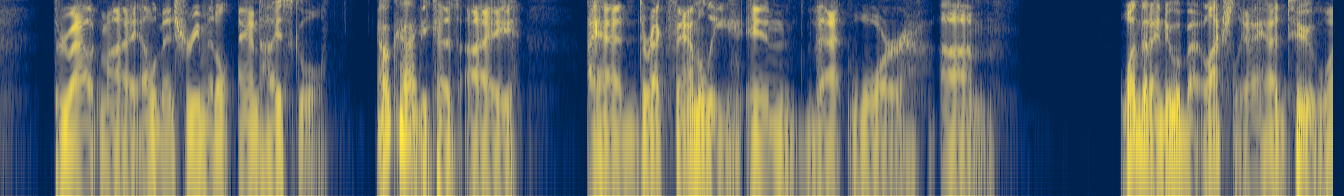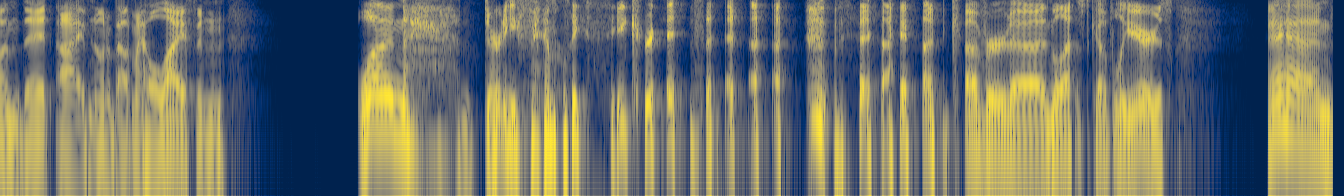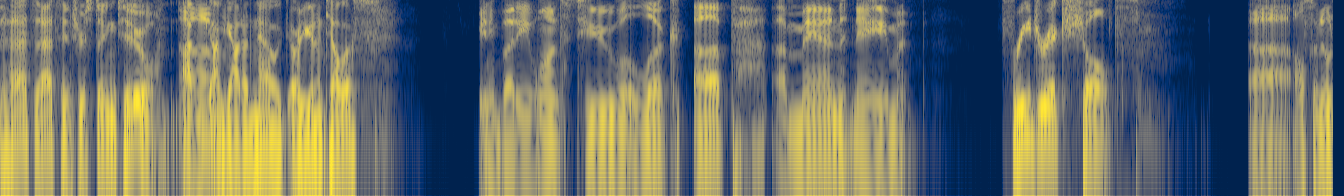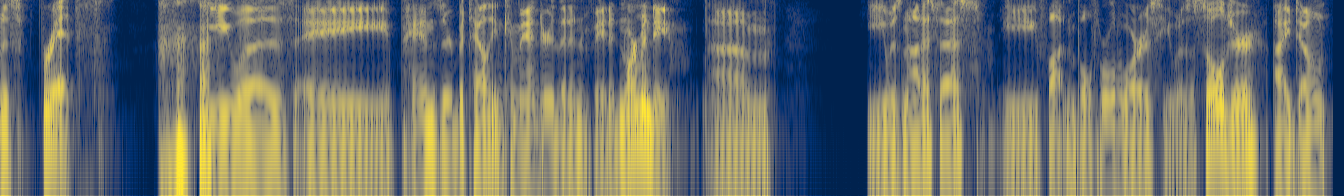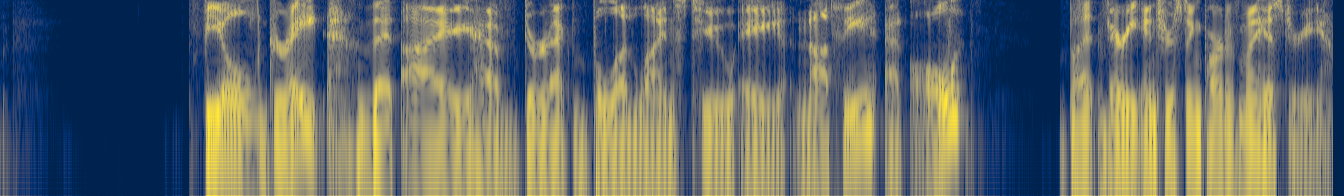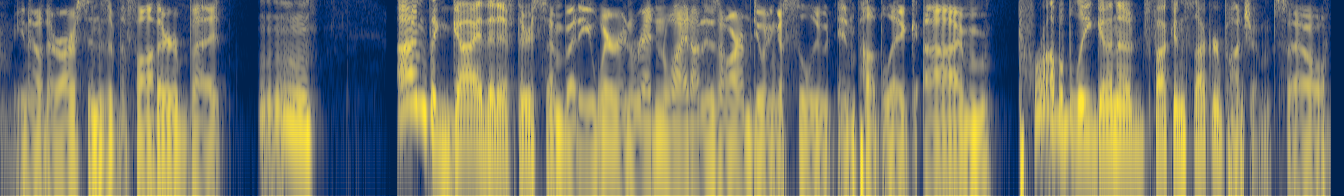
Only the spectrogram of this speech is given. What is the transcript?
throughout my elementary, middle, and high school Okay. because I I had direct family in that war. Um, one that I knew about. Well, actually, I had two. One that I've known about my whole life, and one dirty family secret that uh, that I uncovered uh, in the last couple of years. And that's that's interesting too. I've, Um, I've got to know. Are you going to tell us? anybody wants to look up a man named Friedrich Schultz, uh, also known as Fritz. he was a Panzer battalion commander that invaded Normandy. Um, he was not SS. He fought in both world wars. He was a soldier. I don't feel great that I have direct bloodlines to a Nazi at all, but very interesting part of my history. You know, there are sins of the father, but mm, I'm the guy that if there's somebody wearing red and white on his arm doing a salute in public, I'm probably gonna fucking sucker punch him. So.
